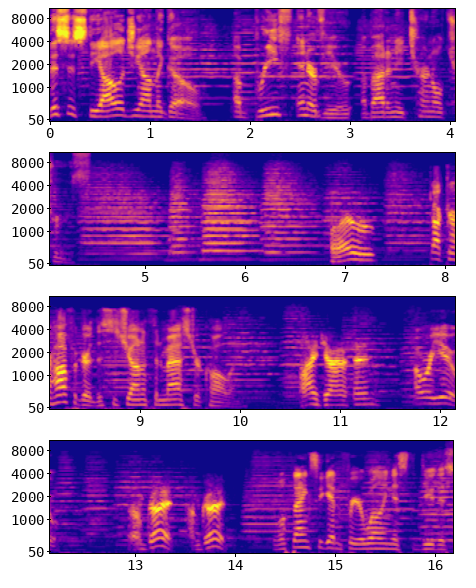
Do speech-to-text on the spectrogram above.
This is Theology on the Go, a brief interview about an eternal truth. Hello. Dr. Hoffecker, this is Jonathan Master calling. Hi, Jonathan. How are you? I'm good. I'm good. Well, thanks again for your willingness to do this.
